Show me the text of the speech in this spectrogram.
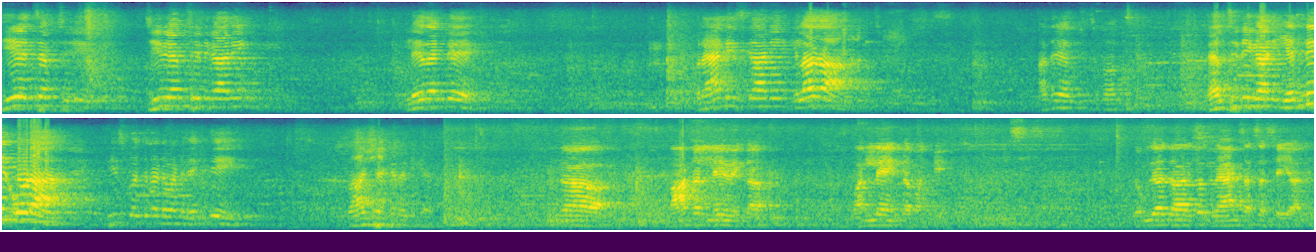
జిహెచ్ఎంసి జీవీఎంసీని కానీ లేదంటే బ్రాండీస్ కానీ ఇలాగా అదే ఎల్సిడి కానీ ఇవన్నీ కూడా తీసుకొచ్చినటువంటి వ్యక్తి రాజశేఖర రెడ్డి గారు. ఇంకా మాటలు లేవు ఇంకా. వన్లే ఇంకా మనకి. తొమ్మిదో తారీఖు గ్రాండ్ సక్సెస్ చేయాలి.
